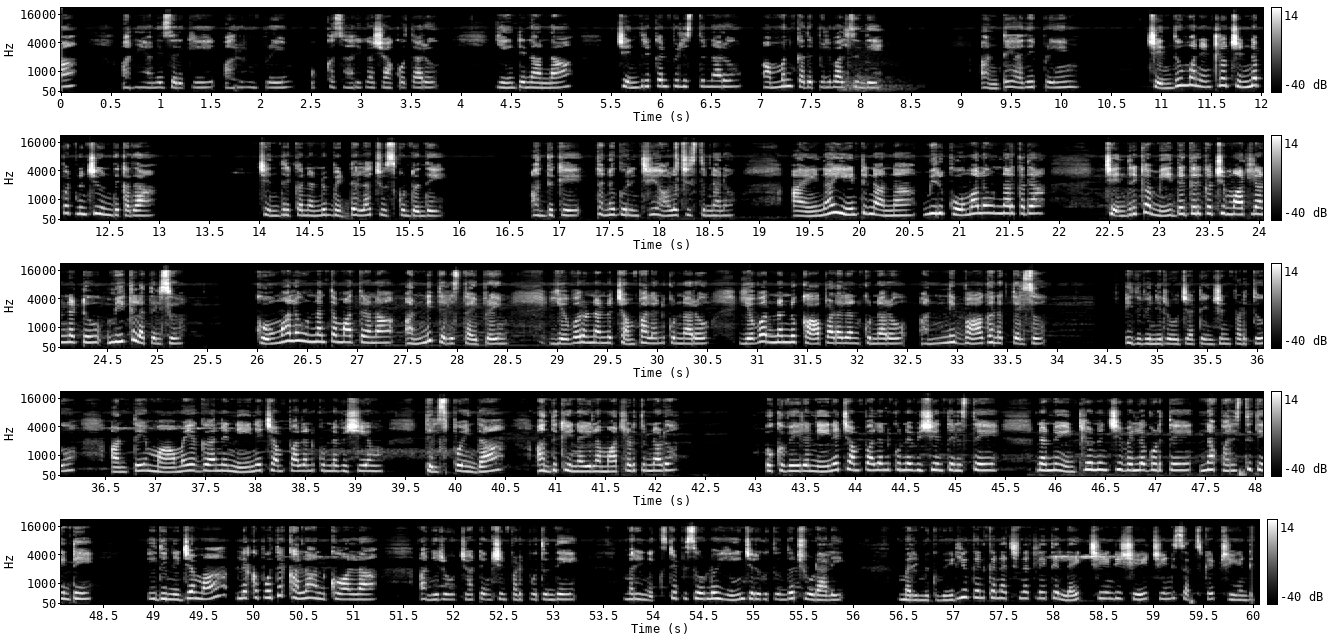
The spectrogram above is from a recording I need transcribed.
అని అనేసరికి అరుణ్ ప్రేమ్ ఒక్కసారిగా షాక్ అవుతారు. ఏంటి నాన్న? చంద్రికని పిలుస్తున్నారు? అమ్మని కదా పిలవాల్సింది. అంటే అది ప్రేమ్. చందు మన ఇంట్లో చిన్నప్పటి నుంచి ఉంది కదా. చంద్రిక నన్ను బిడ్డలా చూసుకుంటుంది. అందుకే తన గురించి ఆలోచిస్తున్నాను. అయినా ఏంటి నాన్న మీరు కోమాలో ఉన్నారు కదా. చంద్రిక మీ దగ్గరికి వచ్చి మాట్లాడినట్టు మీకులా తెలుసు? కోమాలో ఉన్నంత మాత్రాన అన్నీ తెలుస్తాయి ప్రేమ్. ఎవరు నన్ను చంపాలనుకున్నారో ఎవరు నన్ను కాపాడాలనుకున్నారో అన్నీ బాగా నాకు తెలుసు. ఇది విని రోజా టెన్షన్ పడుతూ అంటే మామయ్య గారిని నేనే చంపాలనుకున్న విషయం తెలిసిపోయిందా? అందుకేనా ఇలా మాట్లాడుతున్నాడు? ఒకవేళ నేనే చంపాలనుకున్న విషయం తెలిస్తే నన్ను ఇంట్లో నుంచి వెళ్ళగొడితే నా పరిస్థితి ఏంటి? ఇది నిజమా? లేకపోతే కళ అనుకోవాలా? అని రోజా టెన్షన్ పడిపోతుంది. మరి నెక్స్ట్ ఎపిసోడ్లో ఏం జరుగుతుందో చూడాలి. మరి మీకు వీడియో కనుక నచ్చినట్లయితే లైక్ చేయండి షేర్ చేయండి సబ్స్క్రైబ్ చేయండి.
